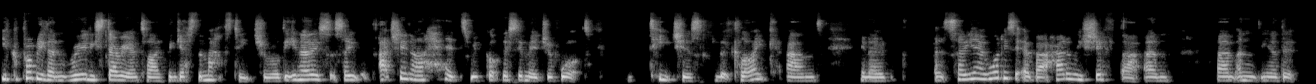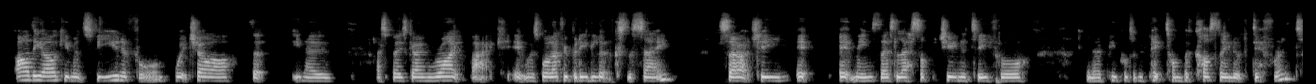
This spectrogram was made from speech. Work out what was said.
you could probably then really stereotype and guess the maths teacher or the, you know, so actually in our heads we've got this image of what teachers look like and you know so yeah what is it about? How do we shift that? And um, and you know that are the arguments for uniform which are that you know i suppose going right back it was well everybody looks the same. So actually it it means there's less opportunity for you know people to be picked on because they look different.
